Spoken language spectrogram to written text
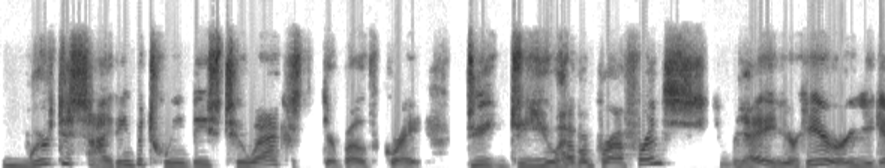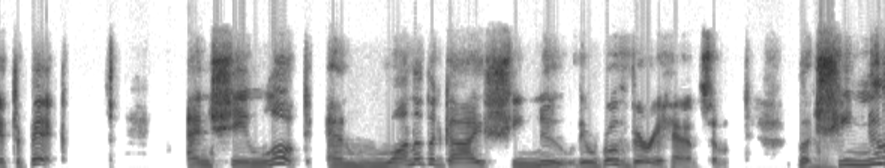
We're deciding between these two actors. They're both great. Do do you have a preference? Hey, you're here. You get to pick." And she looked, and one of the guys she knew, they were both very handsome, but mm-hmm. she knew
